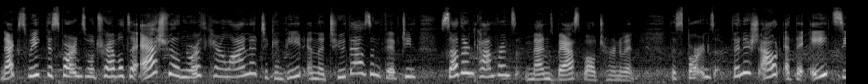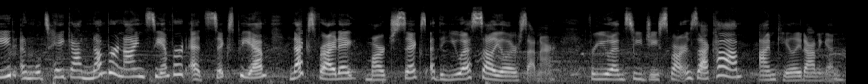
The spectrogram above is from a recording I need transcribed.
Next week, the Spartans will travel to Asheville, North Carolina to compete in the 2015 Southern Conference Men's Basketball Tournament. The Spartans finish out at the 8th seed and will take on number 9 Samford at 6 p.m. next Friday, March 6 at the U.S. Cellular Center. For UNCGSpartans.com, I'm Kaylee Donegan.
